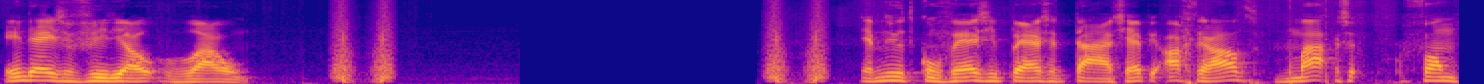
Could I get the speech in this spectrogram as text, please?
in deze video waarom. Hebt nu het conversiepercentage, heb je achterhaald maar van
